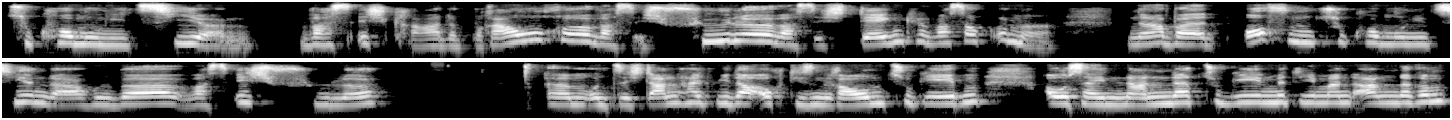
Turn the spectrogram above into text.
zu kommunizieren was ich gerade brauche, was ich fühle, was ich denke, was auch immer. Na, aber offen zu kommunizieren darüber, was ich fühle, ähm, und sich dann halt wieder auch diesen Raum zu geben, auseinanderzugehen mit jemand anderem,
